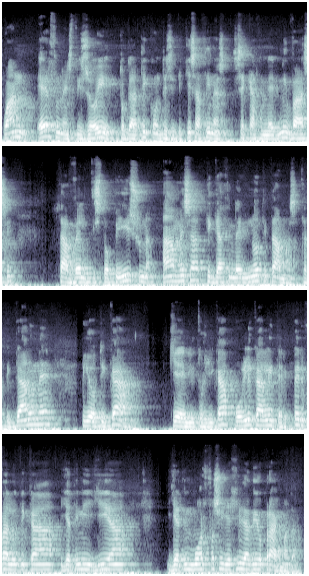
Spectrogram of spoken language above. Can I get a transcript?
που αν έρθουν στη ζωή των κατοίκων της Δυτικής Αθήνας σε καθημερινή βάση, θα βελτιστοποιήσουν άμεσα την καθημερινότητά μας. Θα την κάνουν ποιοτικά και λειτουργικά πολύ καλύτερη. Περιβαλλοντικά, για την υγεία, για την μόρφωση, για χίλια δύο πράγματα.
